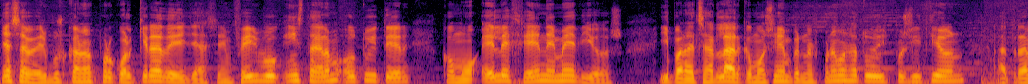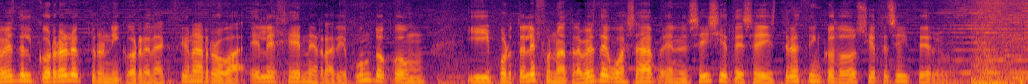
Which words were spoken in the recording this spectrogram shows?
Ya sabes, búscanos por cualquiera de ellas, en Facebook, Instagram o Twitter como LGN Medios. Y para charlar, como siempre, nos ponemos a tu disposición a través del correo electrónico redacción arroba lgnradio.com y por teléfono a través de WhatsApp en el 676 352 760.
